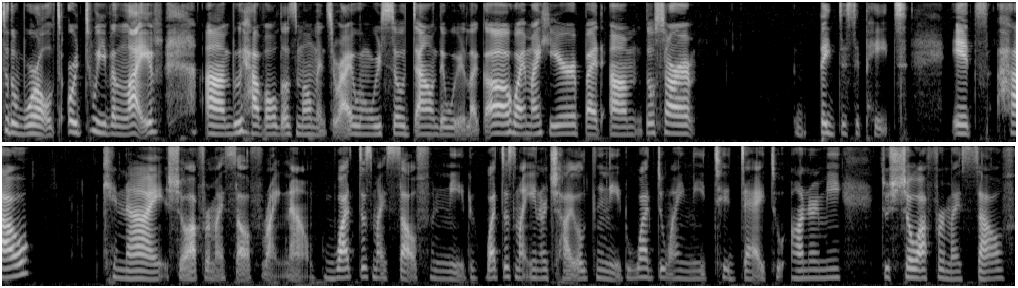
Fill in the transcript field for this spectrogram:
to the world or to even life? Um, we have all those moments right? When we're so down that we're like oh why am i here? But um, those are they dissipate. It's how can I show up for myself right now? What does myself need? What does my inner child need? What do I need today to honor me, to show up for myself,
